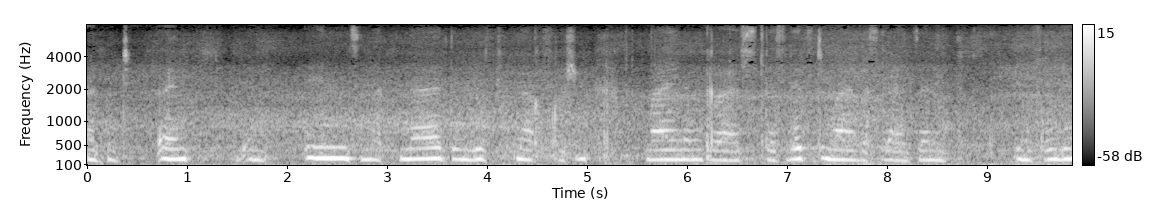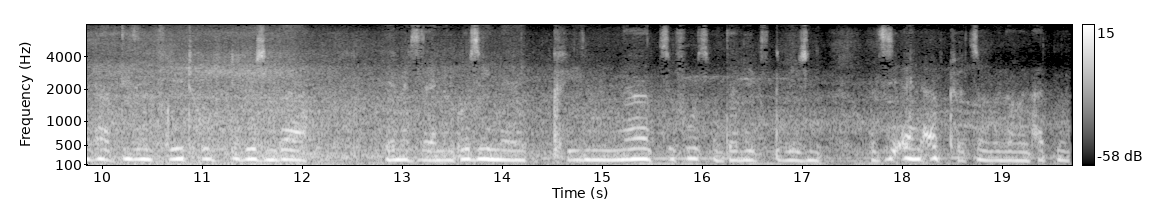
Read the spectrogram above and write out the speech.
atmete ein in nahe den Luft nach frischem Meilengras. Das letzte Mal, was er in seinem im Frühling auf diesem Friedhof gewesen war, er mit seiner Cousine Kina zu Fuß unterwegs gewesen als sie eine Abkürzung genommen hatten.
